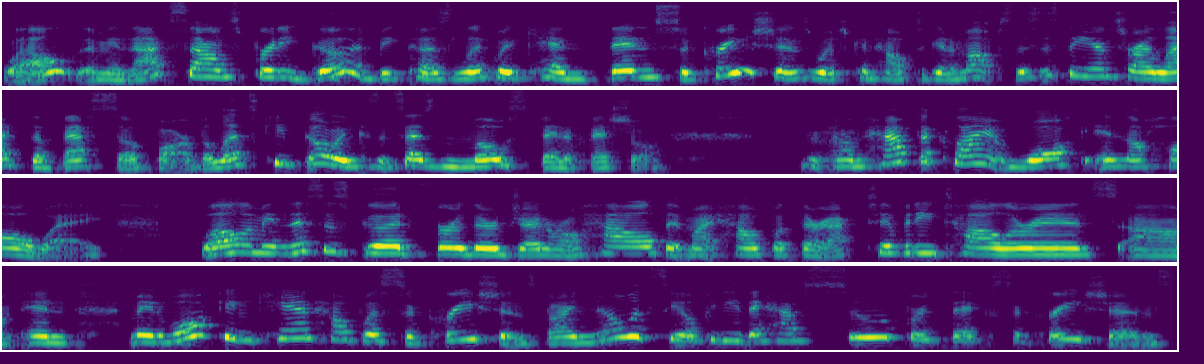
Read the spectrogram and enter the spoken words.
Well, I mean, that sounds pretty good because liquid can thin secretions, which can help to get them up. So this is the answer I like the best so far, but let's keep going because it says most beneficial. Um, have the client walk in the hallway. Well, I mean, this is good for their general health. It might help with their activity tolerance. Um, and I mean, walking can help with secretions, but I know with COPD, they have super thick secretions.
